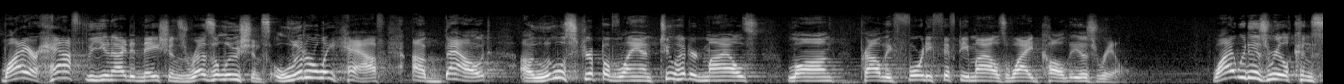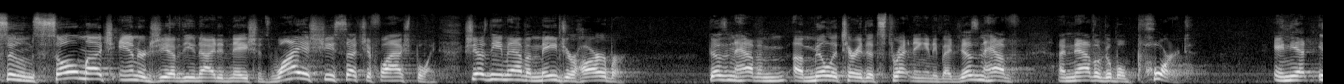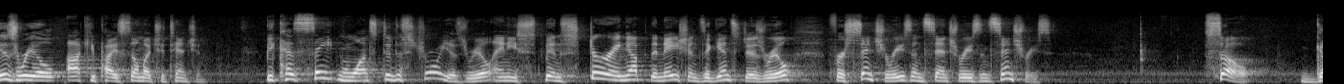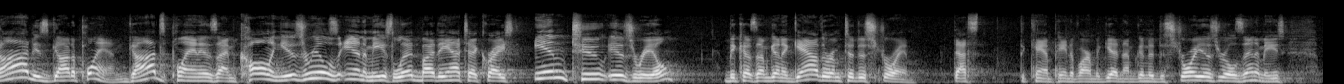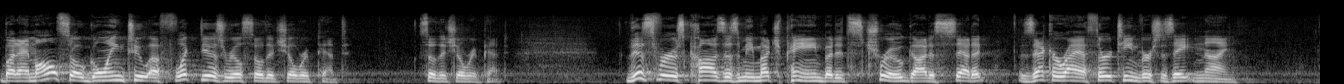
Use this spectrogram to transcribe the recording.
Why are half the United Nations resolutions, literally half, about a little strip of land 200 miles long, probably 40, 50 miles wide, called Israel. Why would Israel consume so much energy of the United Nations? Why is she such a flashpoint? She doesn't even have a major harbor, doesn't have a, a military that's threatening anybody, doesn't have a navigable port. And yet Israel occupies so much attention because Satan wants to destroy Israel, and he's been stirring up the nations against Israel for centuries and centuries and centuries. So, God has got a plan. God's plan is I'm calling Israel's enemies, led by the Antichrist, into Israel because I'm going to gather them to destroy them. That's the campaign of Armageddon. I'm going to destroy Israel's enemies, but I'm also going to afflict Israel so that she'll repent. So that she'll repent. This verse causes me much pain, but it's true. God has said it. Zechariah 13, verses 8 and 9.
